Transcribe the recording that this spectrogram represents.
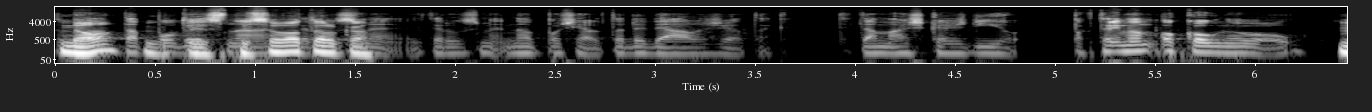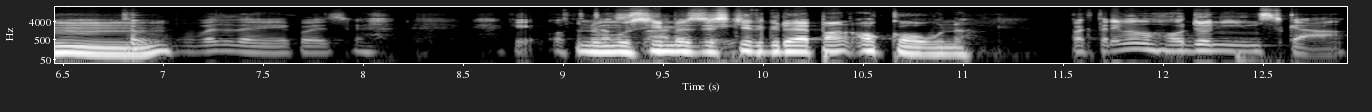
To No, ta ty pověstná, spisovatelka. Kterou jsme, kterou jsme, no počkej, to jde dál, že jo, tak ty tam máš každýho. Pak tady mám Okounovou. Hmm. To vůbec nevím, jako jestli nějaký odkaz No musíme na zjistit, kdo je pan Okoun. Pak tady mám Hodonínská.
